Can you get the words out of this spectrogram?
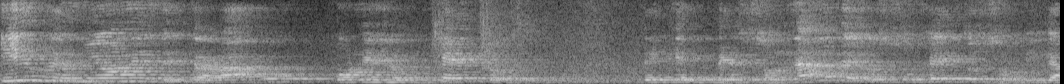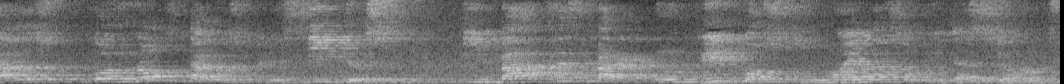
y reuniones de trabajo con el objeto de que el personal de los sujetos obligados conozca los principios y bases para cumplir con sus nuevas obligaciones.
